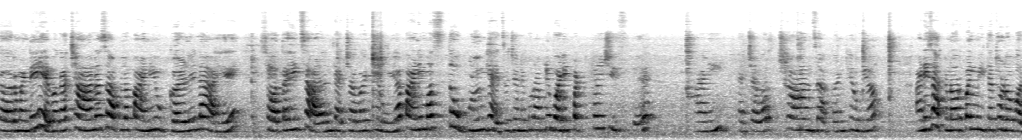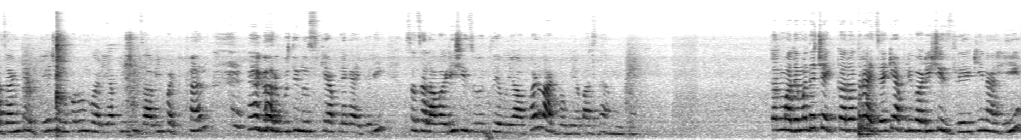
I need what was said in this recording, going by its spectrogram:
तर म्हणजे हे बघा छान असं आपलं पाणी उकळलेलं आहे. सो आता ही चाळण त्याच्यावर ठेवूया. पाणी मस्त उकळून घ्यायचं जेणेकरून आपली वडी पटकन शिजते. आणि ह्याच्यावर छान झाकण ठेवूया. आणि झाकणावर पण मी इथे थोडं वजन ठेवते जेणेकरून वडी आपली शिजावी पटकन. घरगुती नुसके आपले काहीतरी. सो चला वडी शिजवून देऊया आपण. वाट बघूया पाच दहा मिनिटं. तर मध्ये मध्ये चेक करत राहायचं आहे की आपली वडी शिजली की नाही.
